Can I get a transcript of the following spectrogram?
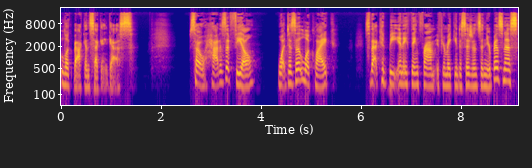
look back and second guess. So, how does it feel? What does it look like? So, that could be anything from if you're making decisions in your business,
